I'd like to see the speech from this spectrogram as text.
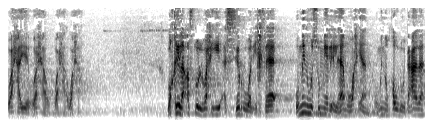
وحى وحى وحى وحى. وقيل أصل الوحي السر والإخفاء. ومنه سمي الإلهام وحيا. ومنه قوله تعالى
